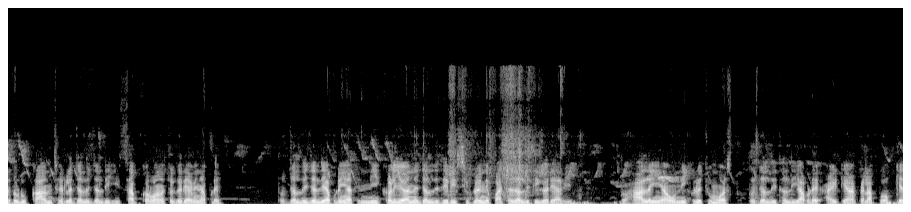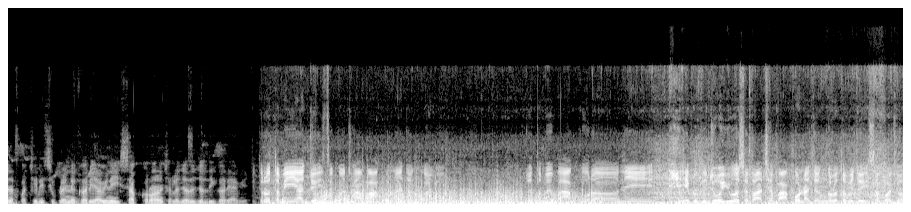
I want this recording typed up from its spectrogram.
થોડું કામ છે એટલે જલ્દી જલ્દી હિસાબ કરવાનો છે ઘરે આવીને આપણે. તો જલ્દી જલ્દી આપણે અહીંયાથી નીકળીએ અને જલ્દીથી રિસિપ્ટ લઈને પાછા જલ્દીથી ઘરે આવીએ. તો હાલ અહીંયા હું નીકળ્યો છું મસ્ત. તો જલ્દી જલ્દી આપણે આઈટીઆઈ પહેલાં પહોંચીએ અને પછી રિસિપ્ટ લઈને ઘરે આવીને હિસાબ કરવાનો છે એટલે જલ્દી જલ્દી ઘરે આવીએ. મિત્રો, તમે અહીંયા જોઈ શકો છો આ બાકોરના જંગલો. જો તમે બાકોર ને એ બધું જોયું હશે તો આ છે બાકોરના જંગલો તમે જોઈ શકો છો.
